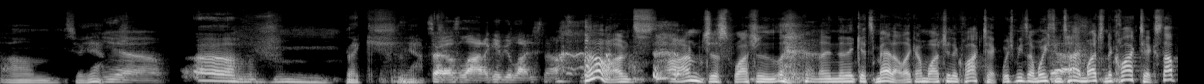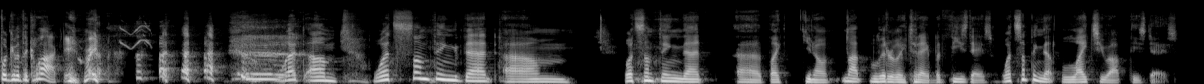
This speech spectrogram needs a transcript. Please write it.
Um, so yeah, yeah. Uh, like yeah. Sorry, that was a lot. I gave you a lot just now. No, I'm just, I'm just watching, and then it gets meta. Like I'm watching the clock tick, which means I'm wasting Yeah. time watching the clock tick. Stop looking at the clock. right? what um, what's something that um, what's something that uh, like you know, not literally today, but these days, what's something that lights you up these days?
